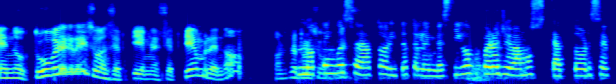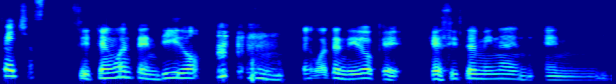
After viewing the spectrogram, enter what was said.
en octubre, Grace, o en septiembre, en septiembre, ¿no? No tengo ese dato, ahorita te lo investigo, pero llevamos 14 fechas. Sí, tengo entendido, tengo entendido que, que sí termina en, en,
